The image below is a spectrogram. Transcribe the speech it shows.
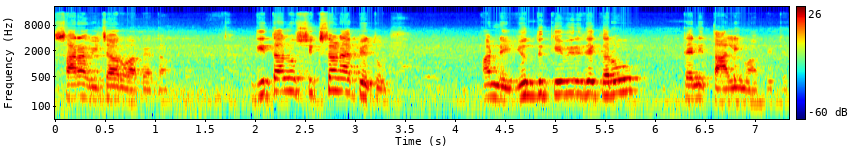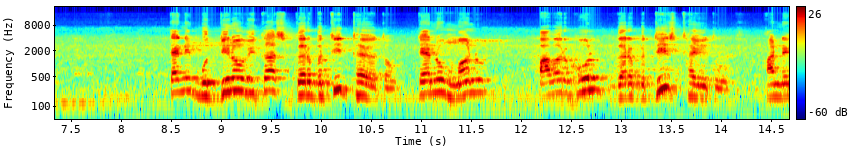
સારા વિચારો આપ્યા હતા. ગીતાનું શિક્ષણ આપ્યું હતું. અને યુદ્ધ કેવી રીતે કરવું? તેની તાલીમ આપી હતી. તેની બુદ્ધિનો વિકાસ ગર્ભથી જ થયો હતો. તેનું મન પાવરફુલ ગર્ભથી જ થયું હતું. અને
